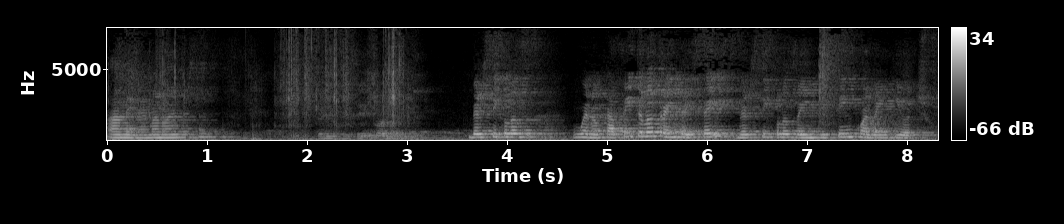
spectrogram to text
Amén, hermano Anderson. Versículos, bueno, capítulo 36, versículos 25 al 28.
